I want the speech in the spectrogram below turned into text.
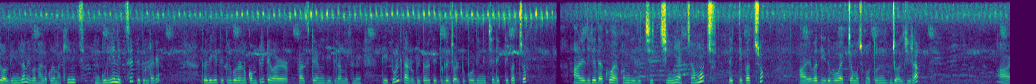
জল দিয়ে নিলাম, এবার ভালো করে মাখিয়ে নিচ্ছি মানে গুলিয়ে নিচ্ছে তেঁতুলটাকে। তো এদিকে তেঁতুল গলানো কমপ্লিট এবার ফার্স্টে আমি দিয়ে দিলাম এখানে তেঁতুল, তার ভেতরে তেঁতুলের জলটুকুও দিয়ে নিচ্ছি, দেখতেই পাচ্ছ। আর এদিকে দেখো, এখন দিয়ে দিচ্ছি চিনি এক চামচ, দেখতেই পাচ্ছ। আর এবার দিয়ে দেবো এক চামচ মতন জলজিরা। আর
